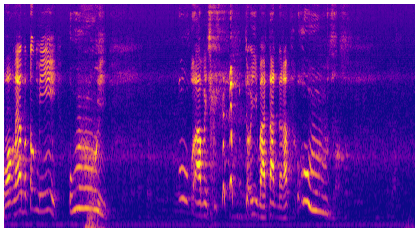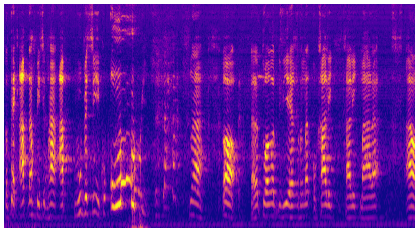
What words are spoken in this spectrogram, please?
บอกแล้วมันต้องมี อุ้ยอู้อ่าไม่ใช่โจอีบาตันนะครับอุ้ยสเต็กอัพนะปีสิบห้าอัพวูเบซี่คุกอุ้ยนะก็แต่ละตัวก็ดีๆทั้งนั้นโอคาลิกคาลิกมาแล้วอ้าว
